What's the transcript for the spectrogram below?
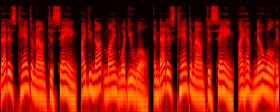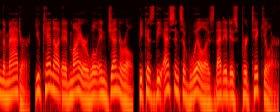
that is tantamount to saying, I do not mind what you will, and that is tantamount to saying, I have no will in the matter. You cannot admire will in general, because the essence of will is that it is particular.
